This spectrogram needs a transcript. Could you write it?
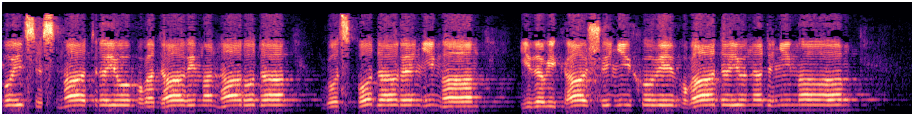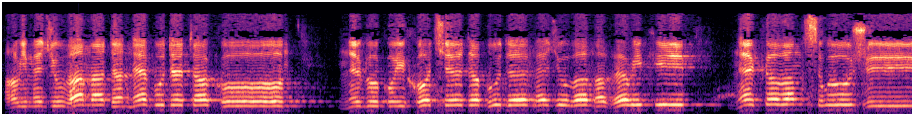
koji se smatraju vladarima naroda, gospodare njima i velikaši njihovi vladaju nad njima, ali među vama da ne bude tako, nego koji hoće da bude među vama veliki, neka vam služi.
